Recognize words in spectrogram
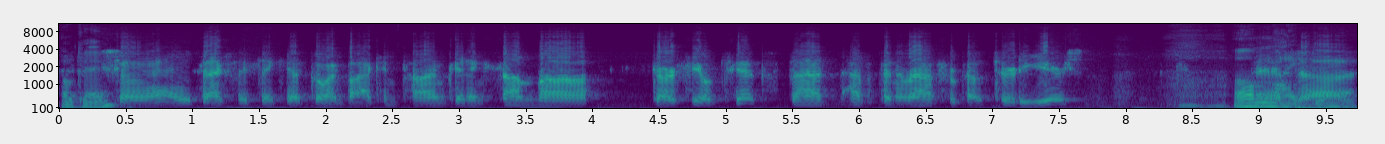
Okay. So I was actually thinking of going back in time, getting some uh, Garfield chips that haven't been around for about 30 years. Oh And, my uh.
